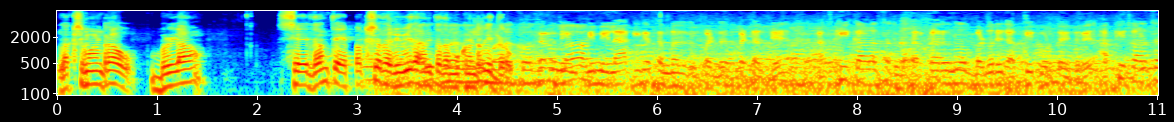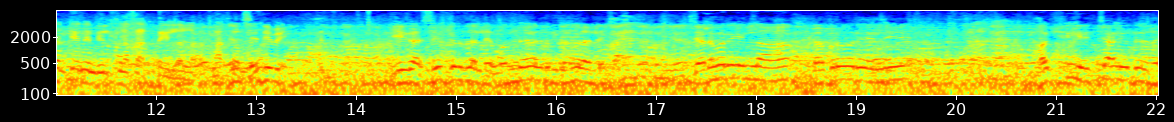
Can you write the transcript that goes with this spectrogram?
ಲಕ್ಷ್ಮಣರಾವ್ ಬುಳ್ಳ ಸೇರಿದಂತೆ ಪಕ್ಷದ ವಿವಿಧ ಹಂತದ ಮುಖಂಡರು ಇದ್ದರು. ನಿಮ್ಮ ಇಲಾಖೆಗೆ ಸಂಬಂಧಪಟ್ಟಂತೆ ಅಕ್ಕಿ ಕಾಳ ಸರ್ಕಾರ ಸರ್ಕಾರನ ಬಡವರಿಗೆ ಅಕ್ಕಿ ಕೊಡ್ತಾ ಇದ್ದೀರಿ. ಅಕ್ಕಿ ಕಾಳ ಸಂತೆಯನ್ನು ನಿಲ್ಲಿಸ್ಲಿಕ್ಕಾಗ್ತಾ ಇಲ್ಲಲ್ಲ? ಮತ್ತೆ ನಿಲ್ಲಿಸಿದ್ದೀವಿ ಈಗ ಶೀಘ್ರದಲ್ಲೇ ಒಂದೆರಡು ತಿಂಗಳಲ್ಲಿ ಜನವರಿ ಇಲ್ಲ ಫೆಬ್ರವರಿಯಲ್ಲಿ ಅಕ್ಕಿ ಹೆಚ್ಚಾಗಿದ್ದರಿಂದ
